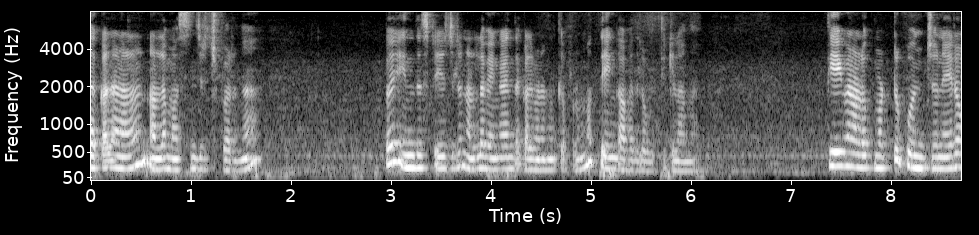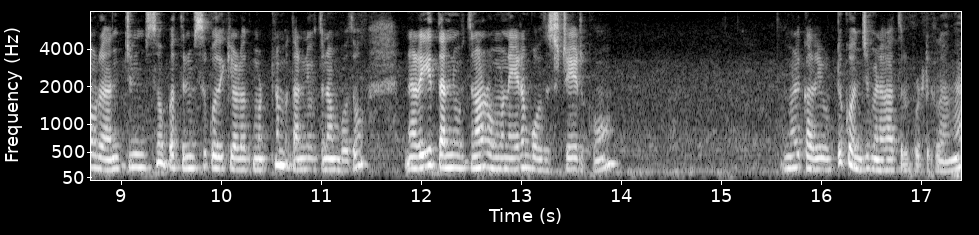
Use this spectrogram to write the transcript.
தக்காளி நல்லா மசிஞ்சிருச்சு பாருங்கள் இப்போ இந்த ஸ்டேஜில் நல்லா வெங்காயம் தக்காளி வணங்கினதுக்கப்புறமா தேங்காய் அதில் ஊற்றிக்கலாங்க தேவையான அளவுக்கு மட்டும் கொஞ்சம் நேரம் ஒரு அஞ்சு நிமிஷம் பத்து நிமிஷம் கொதிக்கிற அளவுக்கு மட்டும் நம்ம தண்ணி ஊற்றினா போதும். நிறைய தண்ணி ஊற்றினா ரொம்ப நேரம் கொதிச்சிட்டே இருக்கும். இது மாதிரி கழுவி விட்டு கொஞ்சம் மிளகாத்தூள் போட்டுக்கலாங்க.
